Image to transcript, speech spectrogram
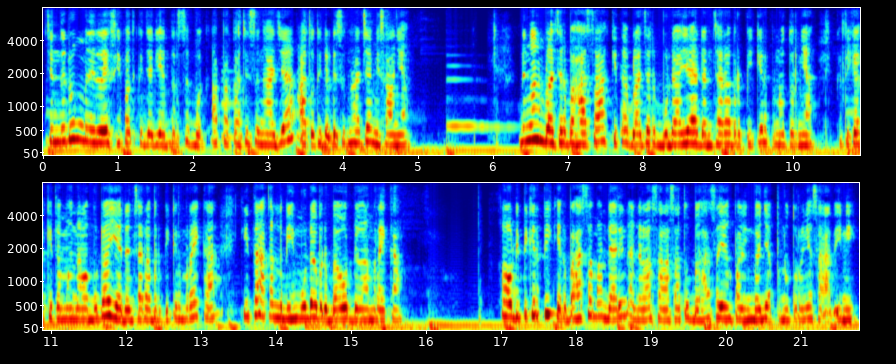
cenderung menilai sifat kejadian tersebut, apakah disengaja atau tidak disengaja misalnya. Dengan belajar bahasa, kita belajar budaya dan cara berpikir penuturnya. Ketika kita mengenal budaya dan cara berpikir mereka, kita akan lebih mudah berbaur dengan mereka. Kalau dipikir-pikir, bahasa Mandarin adalah salah satu bahasa yang paling banyak penuturnya saat ini.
